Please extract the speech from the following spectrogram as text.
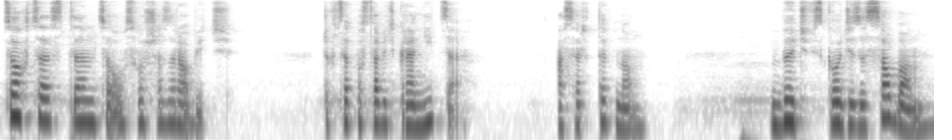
Co chcę z tym, co usłyszę, zrobić? Czy chcę postawić granicę asertywną, być w zgodzie ze sobą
